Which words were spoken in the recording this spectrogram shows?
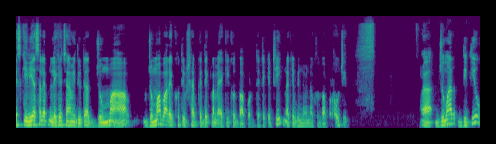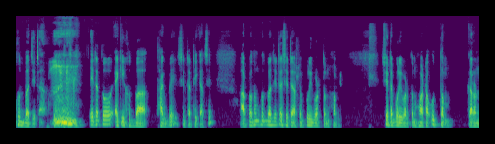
এস কে ইলিয়াস আলী আপনি লিখেছেন, আমি দুইটা জুম্মা জুম্মাবারে খতিব সাহেবকে দেখলাম একই খুতবা পড়তে। এটা কি ঠিক নাকি ভিন্ন ভিন্ন খুতবা পড়া উচিত? জুমার দ্বিতীয় খুতবা যেটা, এটা তো একই খুতবা থাকবে, সেটা ঠিক আছে। আর প্রথম খুতবা যেটা, সেটা আসলে পরিবর্তন হবে। সেটা পরিবর্তন হওয়াটা উত্তম, কারণ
